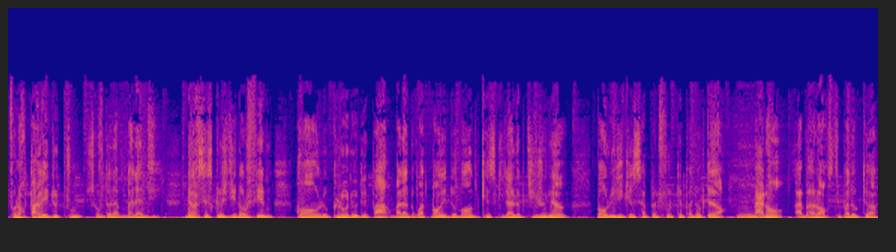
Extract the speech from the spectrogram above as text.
faut leur parler de tout, sauf de la maladie. D'ailleurs, c'est ce que je dis dans le film, quand le clown, au départ, maladroitement, il demande qu'est-ce qu'il a, le petit Julien. Bah, on lui dit que ça peut le foutre, t'es pas docteur. Mm. Bah non. Ah bah alors, t'es pas docteur,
